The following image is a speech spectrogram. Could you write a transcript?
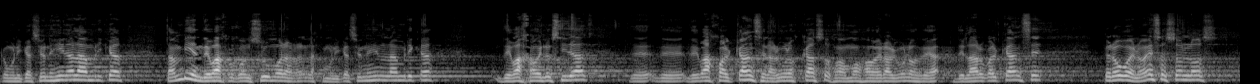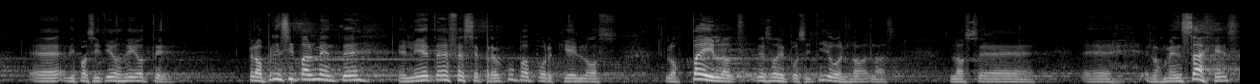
comunicaciones inalámbricas, también de bajo consumo las, comunicaciones inalámbricas, de baja velocidad, de, bajo alcance en algunos casos, vamos a ver algunos de largo alcance, pero bueno, esos son los eh, dispositivos de IoT. Pero principalmente el IETF se preocupa porque los, los payloads de esos dispositivos, los, eh, eh, los, mensajes,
